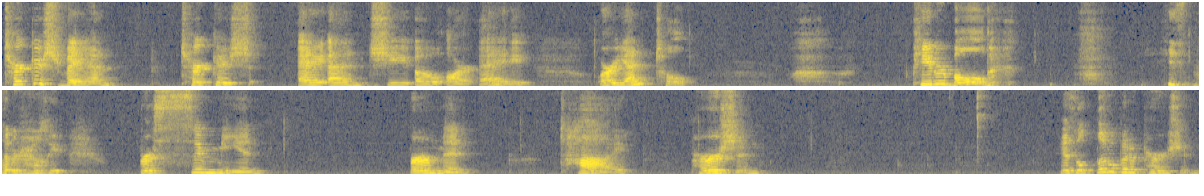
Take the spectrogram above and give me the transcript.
Turkish van, Turkish A N G O R A, Oriental, Peterbald. He's literally Bursumian, Birman, Thai, Persian. He has a little bit of Persian.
